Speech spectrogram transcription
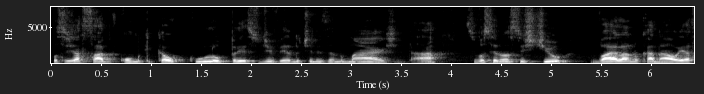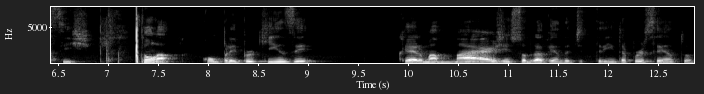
você já sabe como que calcula o preço de venda utilizando margem, tá? Se você não assistiu, vai lá no canal e assiste. Então lá, comprei por 15, quero uma margem sobre a venda de 30%,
